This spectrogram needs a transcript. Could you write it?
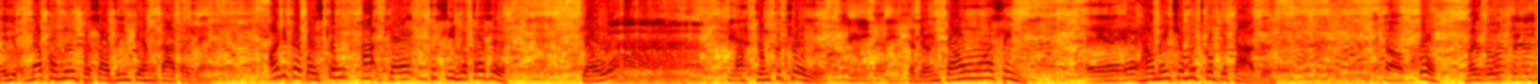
Ele, não é comum o pessoal vir perguntar pra gente. A única coisa que, é ah, que é possível trazer, que é o Arton Cucholo. Sim, sim. Entendeu? Então, assim, é, é- realmente é muito complicado. Legal. Bom, mais pergunta, Fernando?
